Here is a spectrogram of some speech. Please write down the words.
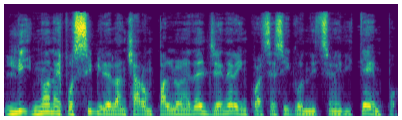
lì non è possibile lanciare un pallone del genere in qualsiasi condizione di tempo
